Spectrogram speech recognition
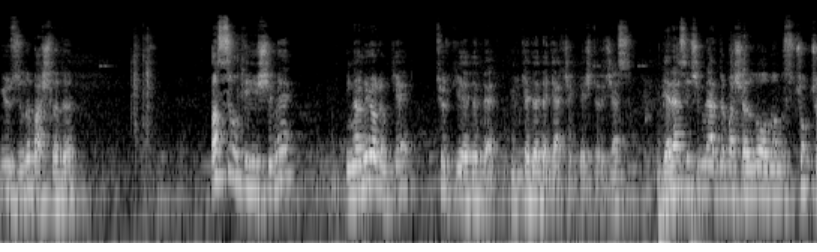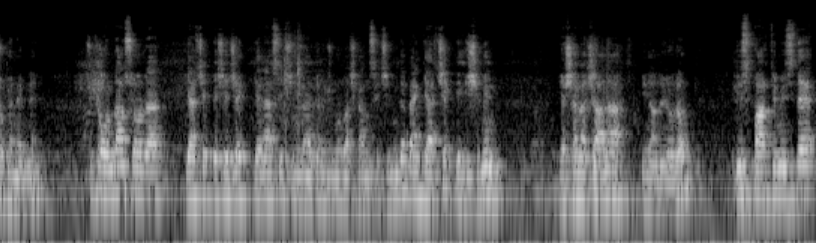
yüzyılı başladı. Asıl değişimi inanıyorum ki Türkiye'de de, ülkede de gerçekleştireceğiz. Yerel seçimlerde başarılı olmamız çok çok önemli. Çünkü ondan sonra gerçekleşecek genel seçimlerde ve Cumhurbaşkanlığı seçiminde ben gerçek değişimin yaşanacağına inanıyorum. Biz partimizde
